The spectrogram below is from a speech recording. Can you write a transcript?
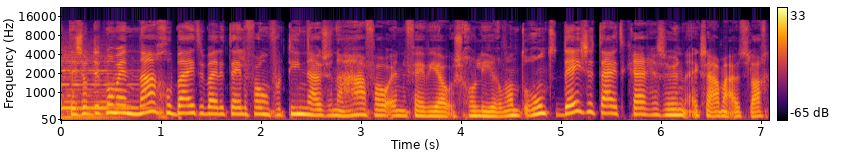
Het is op dit moment nagelbijten bij de telefoon voor tienduizenden HAVO- en VWO-scholieren. Want rond deze tijd krijgen ze hun examenuitslag.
